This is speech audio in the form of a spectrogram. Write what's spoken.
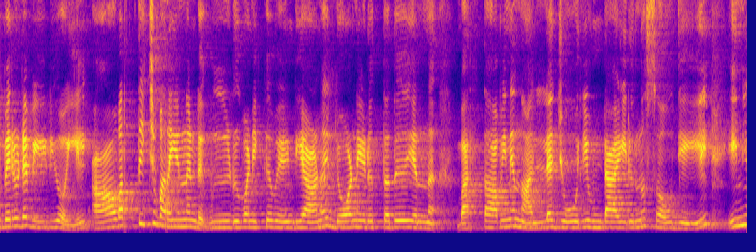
ഇവരുടെ വീഡിയോയിൽ ആവർത്തിച്ച് പറയുന്നുണ്ട് വീട് പണിക്ക് വേണ്ടിയാണ് ലോൺ എടുത്തത് എന്ന്. ഭർത്താവിന് നല്ല ജോലി ഉണ്ടായിരുന്നു സൗദിയിൽ ഇനി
